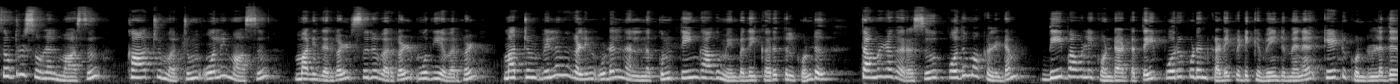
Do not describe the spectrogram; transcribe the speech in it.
சுற்றுச்சூழல் மாசு காற்று மற்றும் ஒலி மாசு மனிதர்கள் சிறுவர்கள் முதியவர்கள் மற்றும் விலங்குகளின் உடல் நலனுக்கும் தீங்காகும் என்பதை கருத்தில் கொண்டு தமிழக அரசு பொதுமக்களிடம் தீபாவளி கொண்டாட்டத்தை பொறுப்புடன் கடைபிடிக்க வேண்டும் என கேட்டுக் கொண்டுள்ளது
